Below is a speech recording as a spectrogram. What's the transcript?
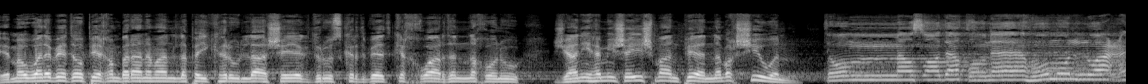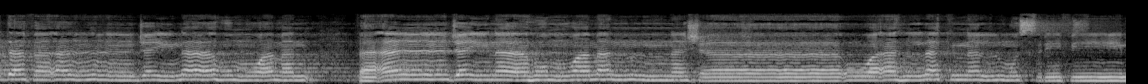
ئێمە وەنە بێتەوە پێغەمبەرانەمان لە پەیکەر و لاشەیەک دروست کرد بێت کە خواردن نەخۆن و ژیانی هەمیشەیشمان پێ نەبەخشیون ثم صدقناهم الوعد فأنجيناهم ومن فأنجيناهم ومن نشاء وأهلكنا المسرفين.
